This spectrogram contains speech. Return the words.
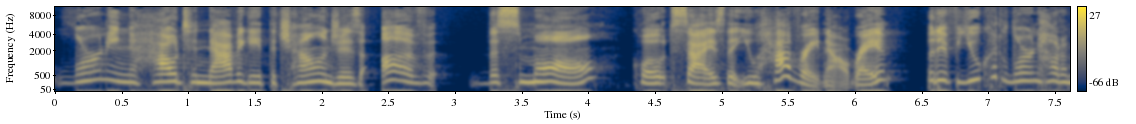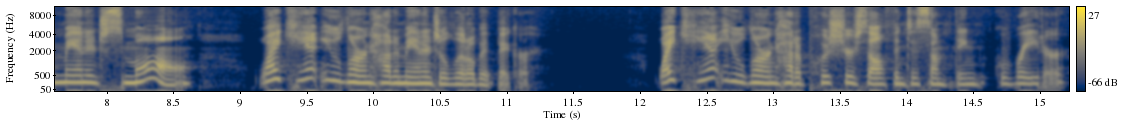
learning how to navigate the challenges of the small, quote, size that you have right now, right? But if you could learn how to manage small, why can't you learn how to manage a little bit bigger? Why can't you learn how to push yourself into something greater?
